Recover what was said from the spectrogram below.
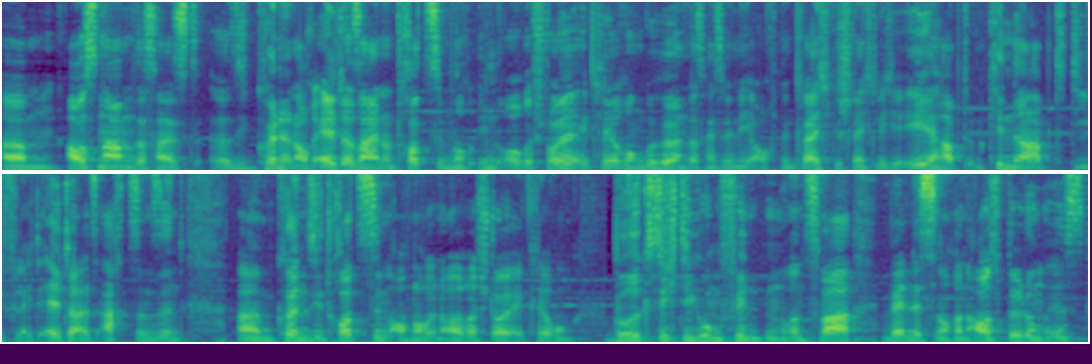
Ähm, Ausnahmen, das heißt, äh, sie können auch älter sein und trotzdem noch in eure Steuererklärung gehören. Das heißt, wenn ihr auch eine gleichgeschlechtliche Ehe habt und Kinder habt, die vielleicht älter als 18 sind, ähm, können sie trotzdem auch noch in eurer Steuererklärung Berücksichtigung finden. Und zwar, wenn es noch in Ausbildung ist,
